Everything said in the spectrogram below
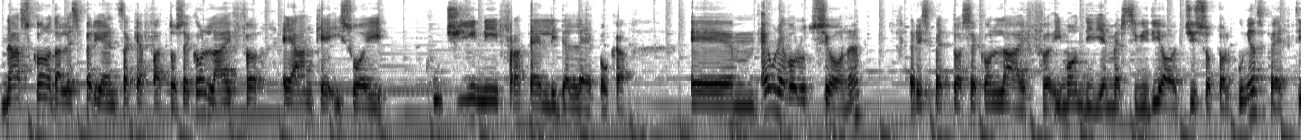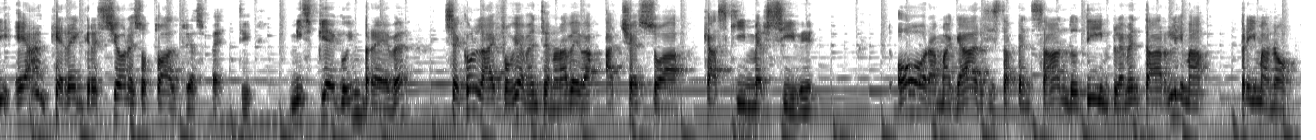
nascono dall'esperienza che ha fatto Second Life e anche i suoi cugini, fratelli dell'epoca. E, ehm, è un'evoluzione rispetto a Second Life, i mondi immersivi di oggi sotto alcuni aspetti e anche regressione sotto altri aspetti. Mi spiego in breve. Second Life ovviamente non aveva accesso a caschi immersivi, ora magari si sta pensando di implementarli, ma prima no.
